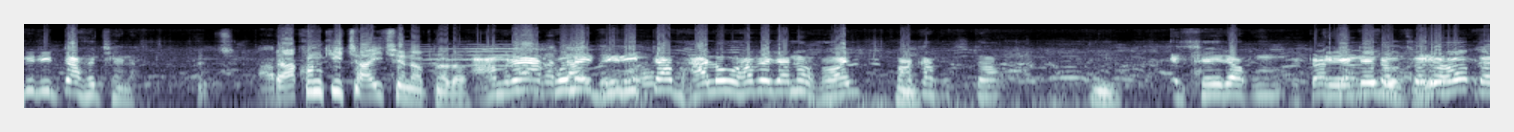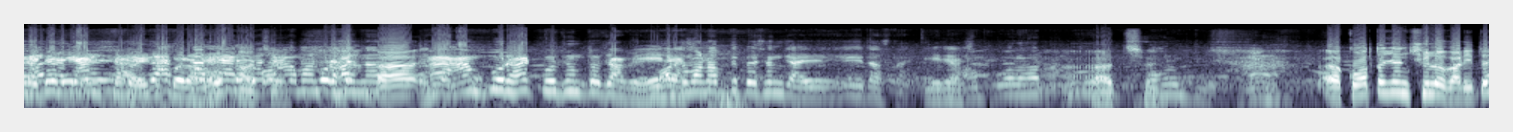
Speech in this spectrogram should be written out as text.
ব্রিজটা হচ্ছে না। এখন কি চাইছেন আপনারা? আমরা এখন এই ব্রিজটা ভালোভাবে যেন হয় পাকা পুস্তা হুম, সেই রকম হ্যাঁ আমপুরহাট পর্যন্ত যাবে এই রাস্তা। যায় এই রাস্তায়। এই রাস্তা আচ্ছা। কতজন ছিল গাড়িতে?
